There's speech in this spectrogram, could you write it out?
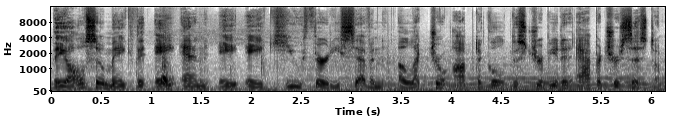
They also make the AN/AAQ-37 electro-optical distributed aperture system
